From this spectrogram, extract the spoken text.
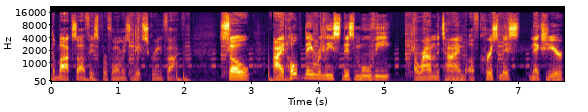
the box office performance with Scream 5. So I'd hope they release this movie around the time of Christmas next year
